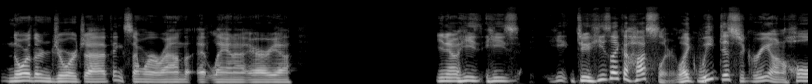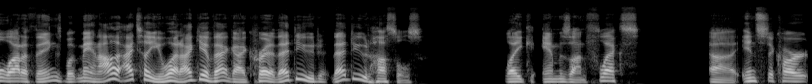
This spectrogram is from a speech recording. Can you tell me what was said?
northern Georgia, I think somewhere around the Atlanta area. You know, he's he's he dude, he's like a hustler. Like we disagree on a whole lot of things, but man, i I tell you what, I give that guy credit. That dude, that dude hustles like Amazon Flex, uh, Instacart.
